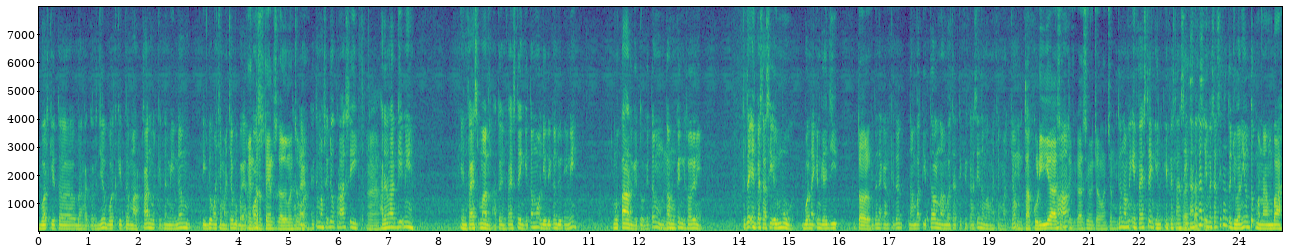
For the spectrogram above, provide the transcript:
buat kita berangkat kerja, buat kita makan, buat kita minum, tidur macam-macam, bayar kos. Entertain segala macam. Itu masuk di operasi. Nah. Ada lagi nih investment atau investing. Kita mau jadikan duit ini mutar gitu. Kita mutar Hmm. mungkin sorry nih. Kita investasi ilmu buat naikin gaji Betul. kita naikkan kita nambah titel nambah sertifikasi nambah macam-macam Entah kuliah, Ah. sertifikasi macam-macam. itu namanya investing in- investasi. karena kan investasi kan tujuannya untuk menambah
